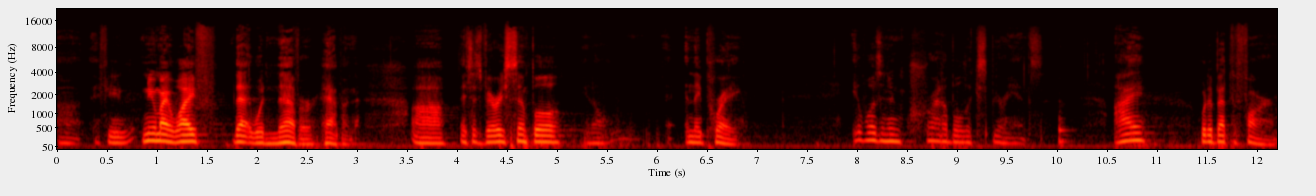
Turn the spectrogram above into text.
Uh, if you knew my wife, that would never happen. Uh, it's just very simple, you know, and they pray. It was an incredible experience. I would have bet the farm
